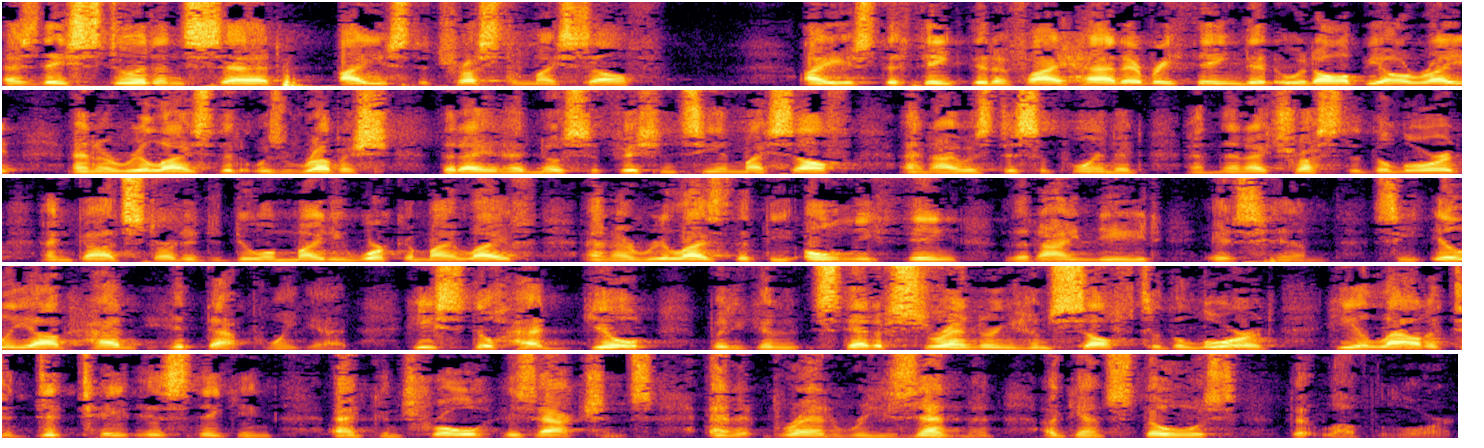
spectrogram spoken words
As they stood and said, I used to trust in myself. I used to think that if I had everything, that it would all be all right. And I realized that it was rubbish, that I had had no sufficiency in myself, and I was disappointed. And then I trusted the Lord, and God started to do a mighty work in my life, and I realized that the only thing that I need is Him. See, Eliab hadn't hit that point yet he still had guilt, but he instead of surrendering himself to the Lord, he allowed it to dictate his thinking and control his actions. And it bred resentment against those that love the Lord.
